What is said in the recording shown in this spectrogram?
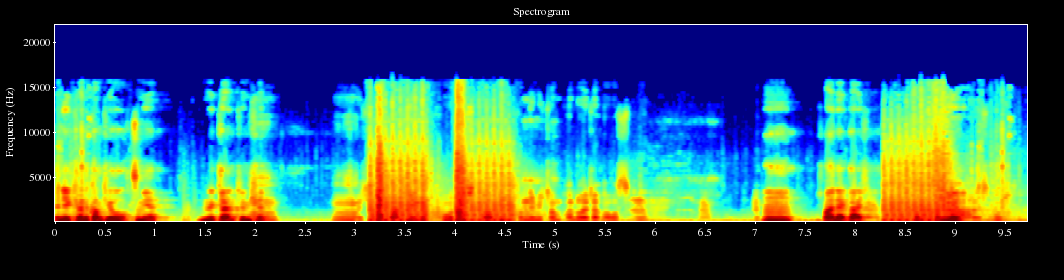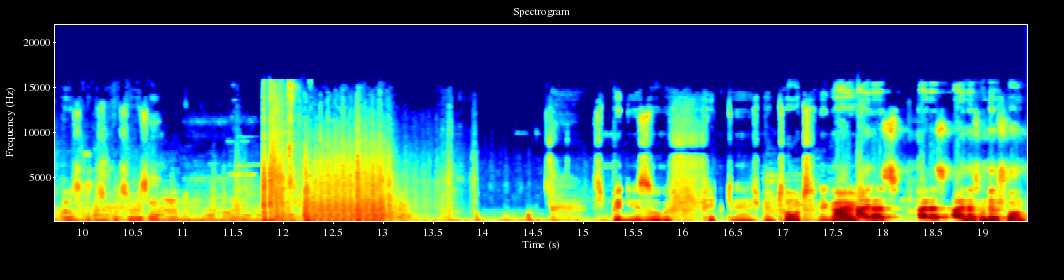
Wenn ihr könnt, kommt hier hoch zu mir. In eine kleine Türmchen. Hm. Hm, ich warte hier noch kurz. Ich glaube, hier kommen nämlich noch ein paar Leute raus. Mhm. Ich meine ja gleich. Hier. Ja, alles gut. Alles gut, ist gut zu wissen. Ich bin hier so gefickt, ey. Ich bin tot. Egal. einer, ist, einer, ist, einer ist runtergesprungen.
